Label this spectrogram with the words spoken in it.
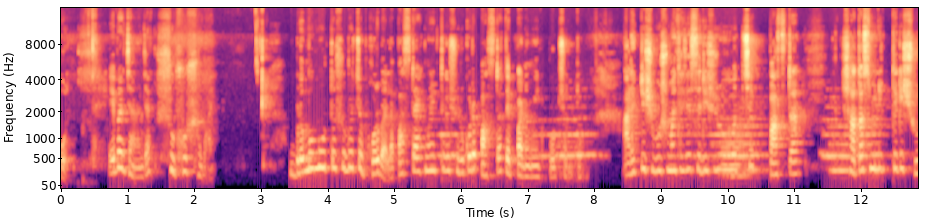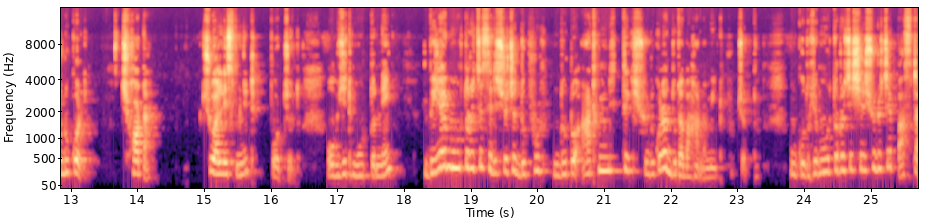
বলি। এবার জানা যাক শুভ সময়। ব্রহ্ম মুহূর্ত শুরু হচ্ছে ভোরবেলা পাঁচটা এক মিনিট থেকে শুরু করে পাঁচটা তেপ্পান্ন মিনিট পর্যন্ত। আরেকটি শুভ সময় থাকে, সেটি শুরু হচ্ছে পাঁচটা সাতাশ মিনিট থেকে শুরু করে ছটা চুয়াল্লিশ মিনিট পর্যন্ত। অভিজিৎ মুহূর্ত নেই বিজয় মুহূর্ত রয়েছে সেটি হচ্ছে দুপুর দুটো আট মিনিট থেকে শুরু করে দুটো বাহান্ন মিনিট পর্যন্ত। গোধূলি মুহূর্ত রয়েছে সেটি শুরু হচ্ছে পাঁচটা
